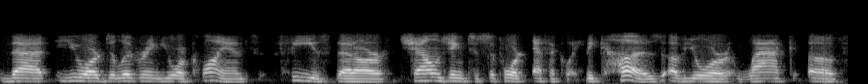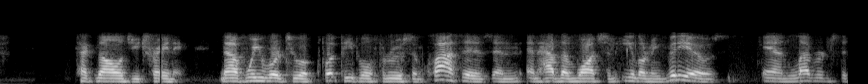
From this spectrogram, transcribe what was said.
that you are delivering your clients fees that are challenging to support ethically because of your lack of technology training. Now, if we were to put people through some classes and, and have them watch some e learning videos and leverage the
